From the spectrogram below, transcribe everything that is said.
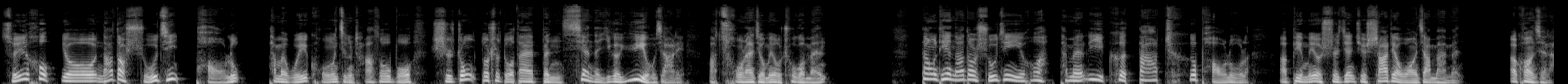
随后又拿到赎金跑路。他们唯恐警察搜捕，始终都是躲在本县的一个狱友家里啊，从来就没有出过门。当天拿到赎金以后啊，他们立刻搭车跑路了啊，并没有时间去杀掉王家满门啊。况且了，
